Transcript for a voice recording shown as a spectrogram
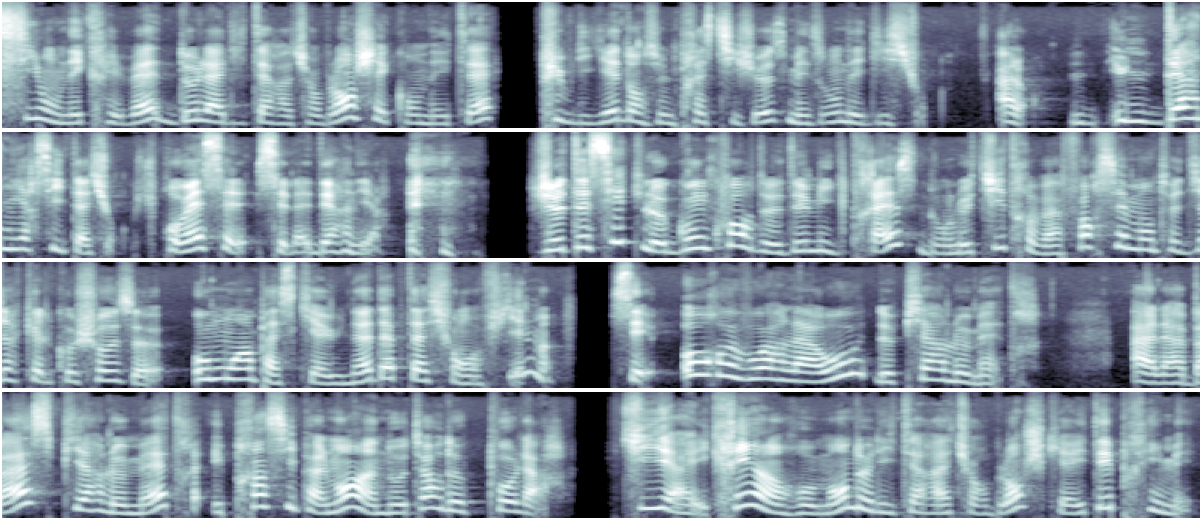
si on écrivait de la littérature blanche et qu'on était publié dans une prestigieuse maison d'édition. Alors, une dernière citation, je promets, c'est la dernière. Je te cite le Goncourt de 2013, dont le titre va forcément te dire quelque chose, euh, au moins parce qu'il y a une adaptation en film. C'est Au revoir là-haut de Pierre Lemaître. À la base, Pierre Lemaître est principalement un auteur de polar, qui a écrit un roman de littérature blanche qui a été primé.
